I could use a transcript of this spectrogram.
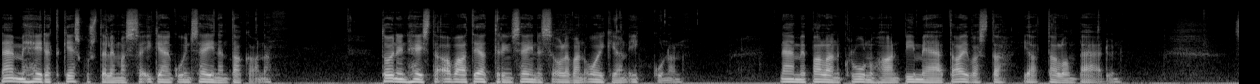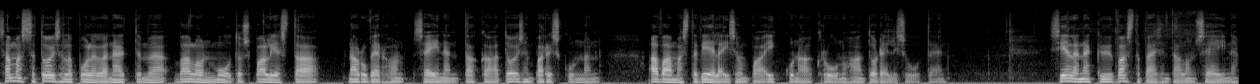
Näemme heidät keskustelemassa ikään kuin seinän takana. Toinen heistä avaa teatterin seinässä olevan oikean ikkunan. Näemme palan kruunuhaan pimeää taivasta ja talon päädyn. Samassa toisella puolella näyttämöä valon muutos paljastaa naruverhon seinän takaa toisen pariskunnan avaamasta vielä isompaa ikkunaa kruunuhaan todellisuuteen. Siellä näkyy vastapäisen talon seinä.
